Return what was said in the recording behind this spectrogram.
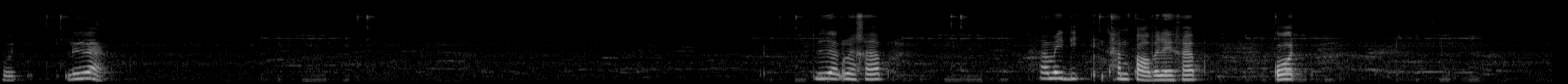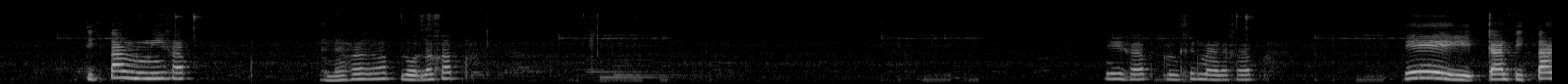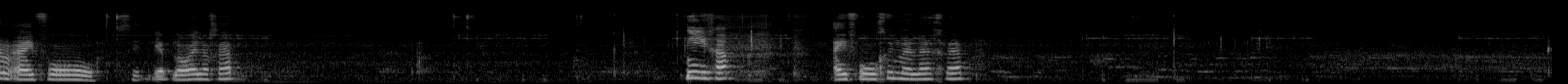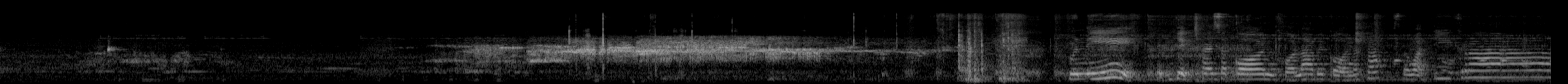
กดเลือกเลือกนะครับ ถ้าไม่ดีทำต่อไปเลยครับ กด ติดตั้งตรงนี้ครับเห็นนะครับโหลดแล้วครับ นี่ครับมันขึ้นมาแล้วครับนี่การติดตั้ง iPhone เสร็จเรียบร้อยแล้วครับ นี่ครับ iPhone ขึ้นมาแล้วครับ ชายสกรขอลาไปก่อนนะครับ สวัสดีครับ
